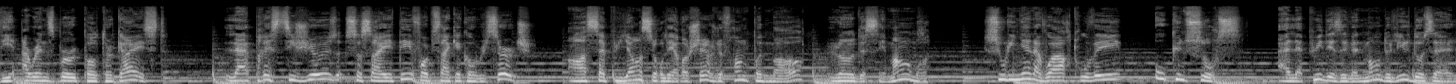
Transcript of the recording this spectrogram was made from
The Arensburg Poltergeist, la prestigieuse Society for Psychical Research, en s'appuyant sur les recherches de Frank Podmore, l'un de ses membres, soulignait n'avoir trouvé aucune source à l'appui des événements de l'île d'Ozel.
